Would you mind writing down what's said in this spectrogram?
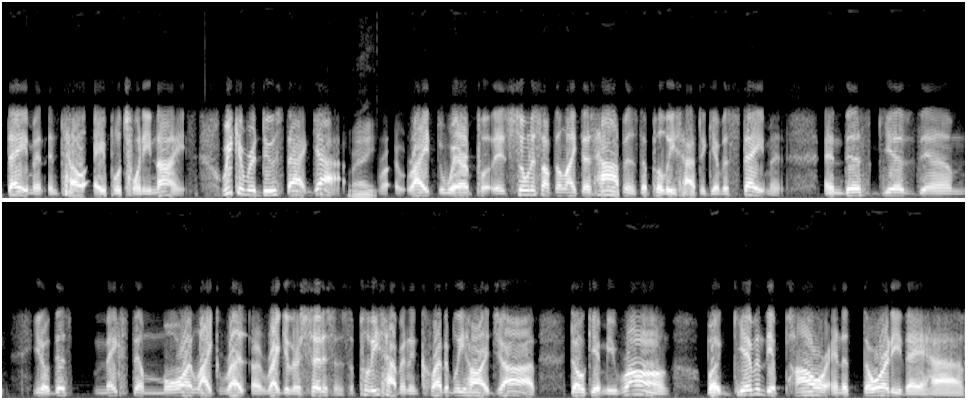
statement until April 29th. We can reduce that gap, right? Right, where as soon as something like this happens, the police have to give a statement, and this gives them, you know, this makes them more like re- uh, regular citizens. The police have an incredibly hard job. Don't get me wrong, but given the power and authority they have,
